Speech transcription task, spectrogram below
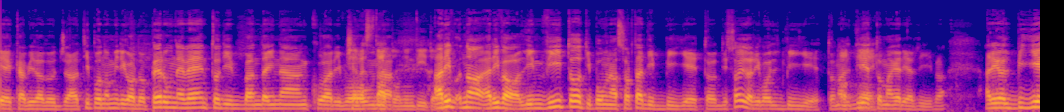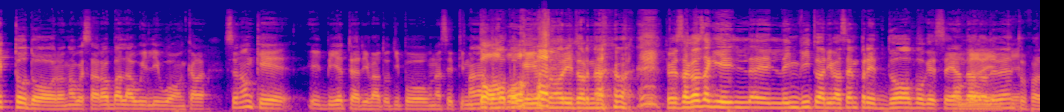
è capitato già. Tipo, non mi ricordo, per un evento di Bandai Namco arrivò C'era una... stato un invito. arrivo- no, arrivò l'invito, tipo una sorta di biglietto. Di solito arriva il biglietto, no? Il Ok. biglietto magari arriva. Arriva il biglietto d'oro, no? Questa roba alla Willy Wonka. Se non che il biglietto è arrivato tipo una settimana Dopo. dopo, che io sono ritornato. Questa cosa che il- l'invito arriva sempre dopo che sei andato all'evento fa,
